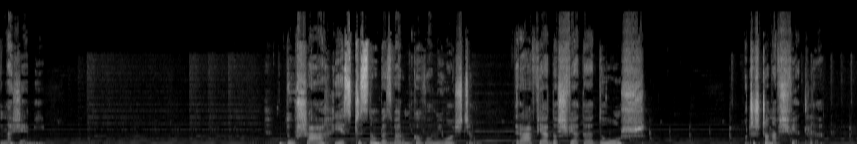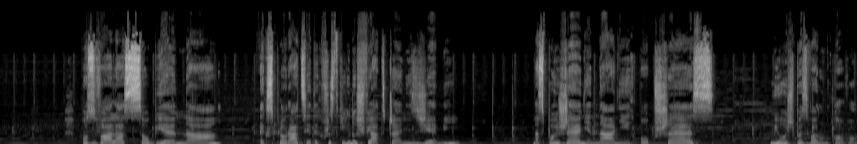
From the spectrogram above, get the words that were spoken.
na Ziemi. Dusza jest czystą, bezwarunkową miłością. Trafia do świata dusz, oczyszczona w świetle. Pozwala sobie na eksplorację tych wszystkich doświadczeń z Ziemi, na spojrzenie na nich poprzez miłość bezwarunkową.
